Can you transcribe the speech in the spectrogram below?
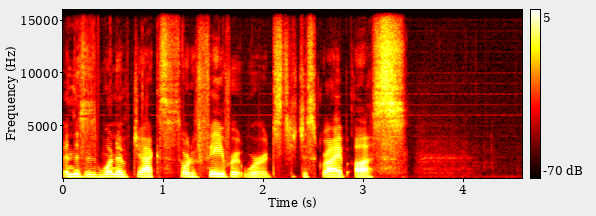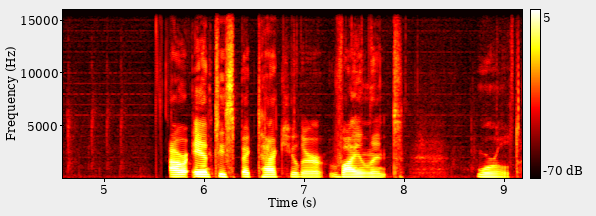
and this is one of Jack's sort of favorite words to describe us, our anti spectacular, violent world.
